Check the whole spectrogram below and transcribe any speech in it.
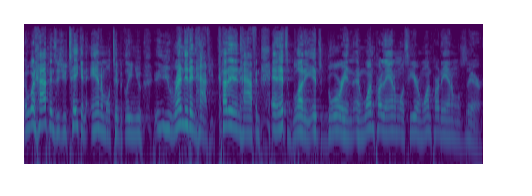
And what happens is you take an animal typically and you, you rend it in half. You cut it in half, and, and it's bloody, it's gory, and, and one part of the animal is here and one part of the animal is there.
